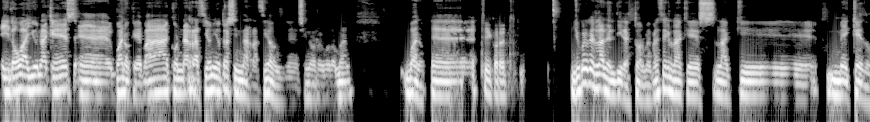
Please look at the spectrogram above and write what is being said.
Y luego hay una que es, eh, bueno, que va con narración y otra sin narración, eh, si no recuerdo mal. Bueno. Eh, sí, correcto. Yo creo que es la del director, me parece que es la que es la que me quedo.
